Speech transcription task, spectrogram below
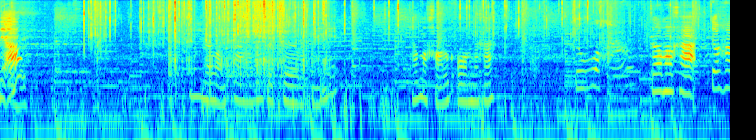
เดี๋ยวนี่ระหว่างทางเราจะเจอแบบนี้แล้วมาขอลูกอมนะคะ เจอมะขะเจอมะขะเจอฮะ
